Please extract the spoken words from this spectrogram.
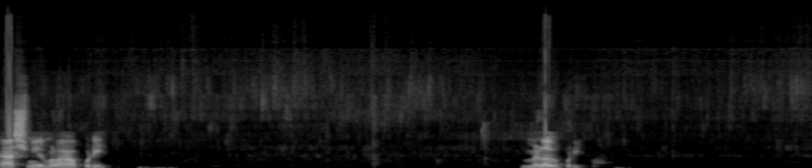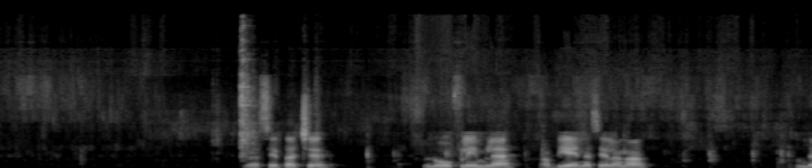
காஷ்மீர் மிளகாய் பொடி மிளகு பொடி. இதை சேர்த்தாச்சு. லோ ஃப்ளேமில் அப்படியே என்ன செய்யலாம்னா இந்த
